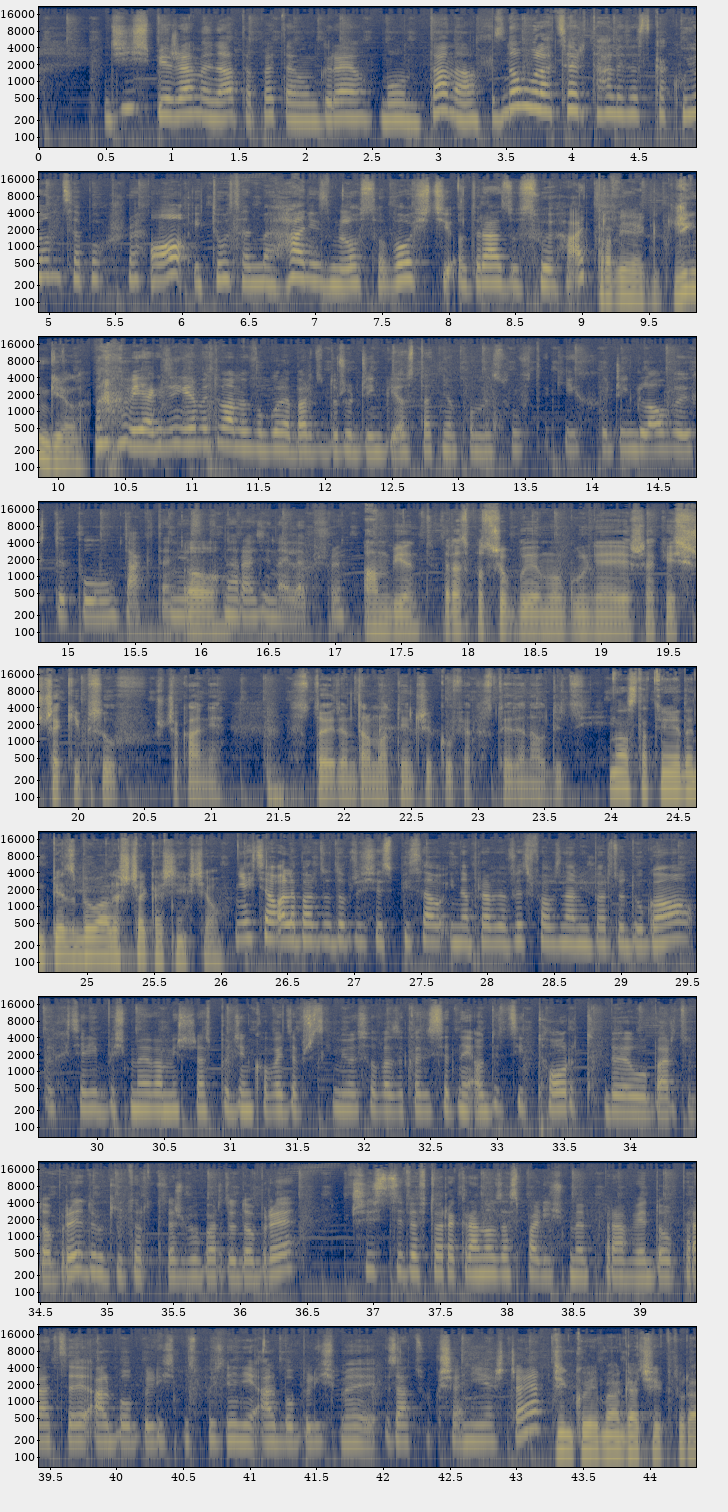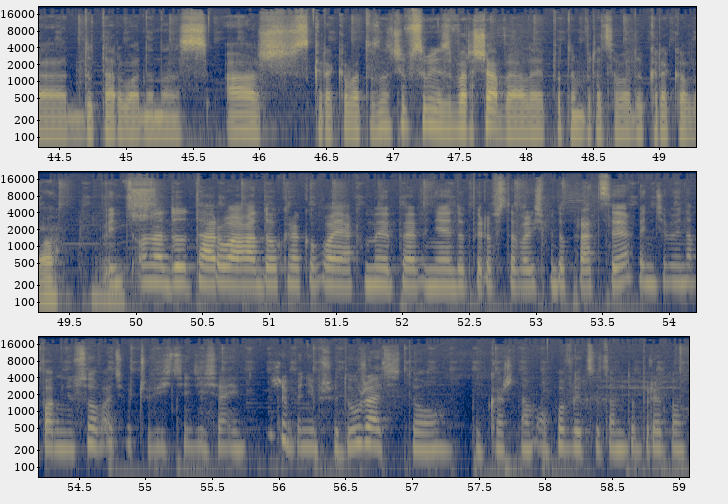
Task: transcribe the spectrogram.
Dziś bierzemy na tapetę grę Montana. Znowu lacerta, ale zaskakujące, boże. O, i tu ten mechanizm losowości od razu słychać. Prawie jak dżingiel. Prawie jak dżingiel, my tu mamy w ogóle bardzo dużo dżingli ostatnio pomysłów takich dżinglowych typu tak, ten jest O. na razie najlepszy. Ambient. Teraz potrzebujemy ogólnie jeszcze jakieś szczeki psów. Szczekanie. 101 dalmatyńczyków jak 101 audycji. No ostatnio jeden pies był, ale szczekać nie chciał. Nie chciał, ale bardzo dobrze się spisał i naprawdę wytrwał z nami bardzo długo. Chcielibyśmy wam jeszcze raz podziękować za wszystkie miłe słowa z okazji setnej audycji. Tort był bardzo dobry, drugi tort też był bardzo dobry. Wszyscy we wtorek rano zaspaliśmy prawie do pracy, albo byliśmy spóźnieni, albo byliśmy zacukrzeni jeszcze. Dziękujemy Agacie, która dotarła do nas aż z Krakowa, to znaczy w sumie z Warszawy, ale potem wracała do Krakowa. Więc ona dotarła do Krakowa, jak my pewnie dopiero wstawaliśmy do pracy. Będziemy na wam oczywiście dzisiaj. Żeby nie przedłużać, to Łukasz nam opowie, co tam dobrego.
